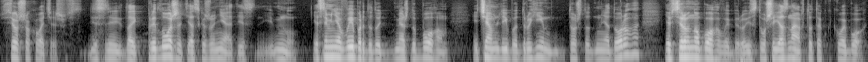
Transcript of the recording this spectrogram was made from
все, что хочешь. Если like, предложить, я скажу нет. Если, ну, если мне выбор дадут между Богом и чем-либо другим, то, что мне дорого, я все равно Бога выберу, из-за того, что я знаю, кто такой Бог.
